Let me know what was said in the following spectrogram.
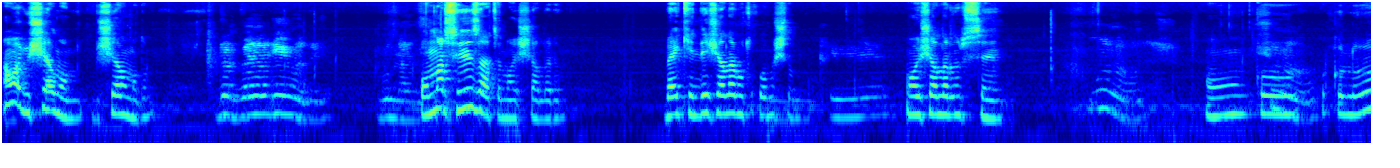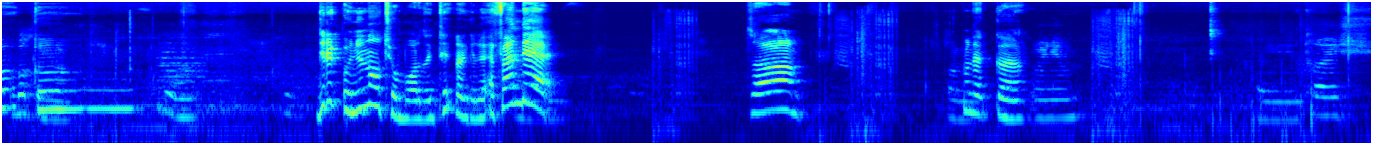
Ama bir şey almam. Bir şey almadım. Dur ben alayım hadi. Bunlar. Onlar senin zaten o eşyaların. Ben kendi eşyalarımı toplamıştım. Okey. O eşyaların hepsi senin. Bu ne? Oku, okulu. Direkt önüne atıyorum bu arada. Tekrar geliyor. Efendim. Tamam. Bir Tamam. dakika. Oynayalım. Ay, taş.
